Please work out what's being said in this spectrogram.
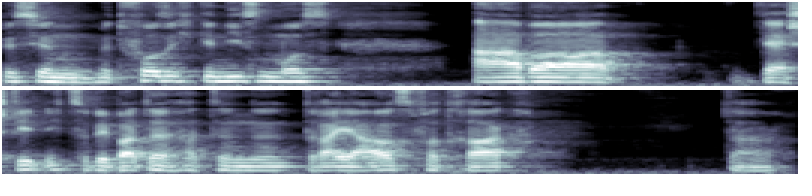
bisschen mit Vorsicht genießen muss. Aber der steht nicht zur Debatte, hatte einen Dreijahresvertrag. Da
